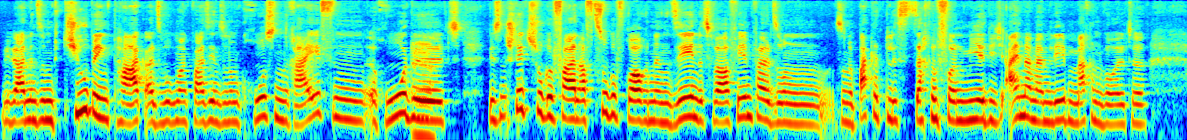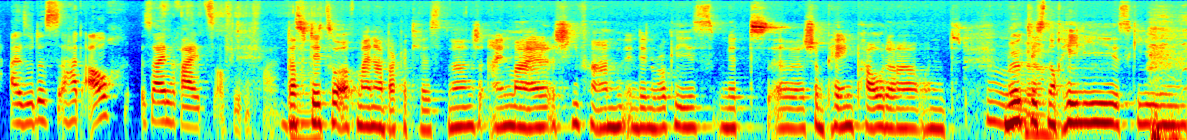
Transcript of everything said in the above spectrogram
wir waren in so einem Tubing-Park, also wo man quasi in so einem großen Reifen rodelt. Ja. Wir sind Schlittschuh gefahren auf zugefrorenen Seen. Das war auf jeden Fall so, ein, so eine Bucketlist-Sache von mir, die ich einmal in meinem Leben machen wollte. Also das hat auch seinen Reiz auf jeden Fall. Das steht so auf meiner Bucketlist. Ne? Einmal Skifahren in den Rockies mit äh, Champagne Powder und mhm. möglichst ja. noch Heli-Skiing,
